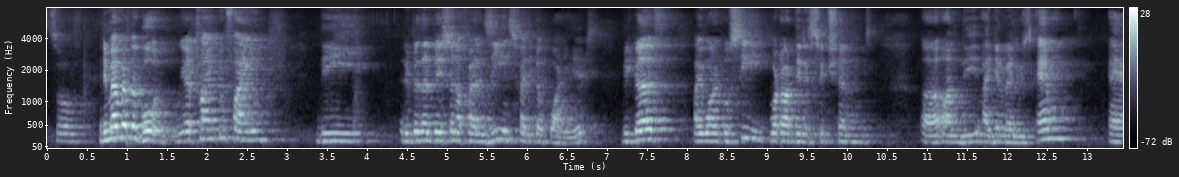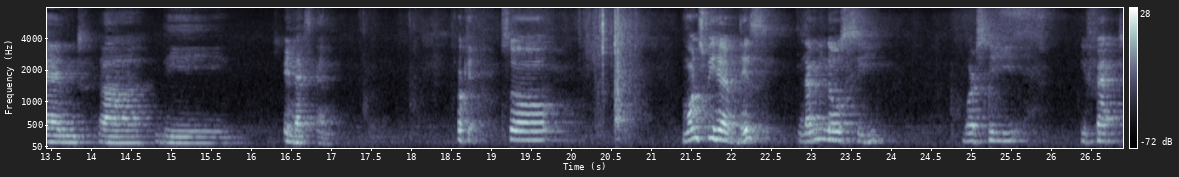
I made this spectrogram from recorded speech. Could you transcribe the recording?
So remember the goal. We are trying to find the representation of LZ in spherical coordinates because I want to see what are the restrictions uh, on the eigenvalues m and uh, the index n. Okay, so once we have this, let me now see what's the effect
